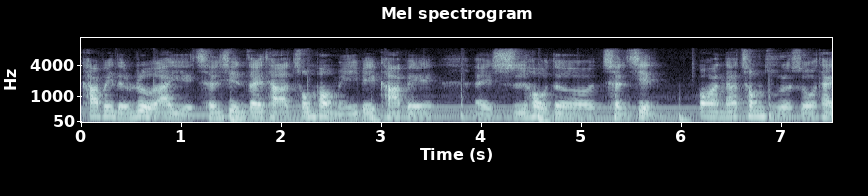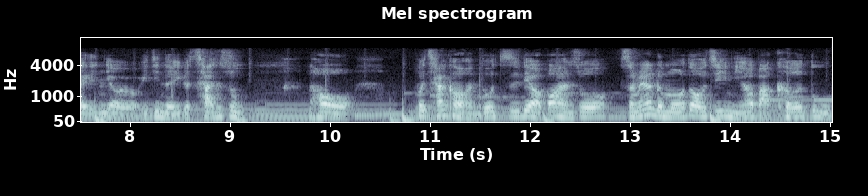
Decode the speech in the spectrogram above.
咖啡的热爱也呈现在他冲泡每一杯咖啡，哎，时候的呈现。包含它冲煮的时候，他一定要有一定的一个参数，然后会参考很多资料，包含说什么样的磨豆机你要把刻度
